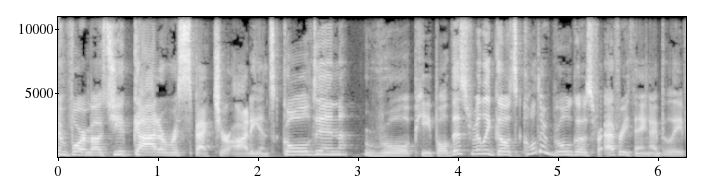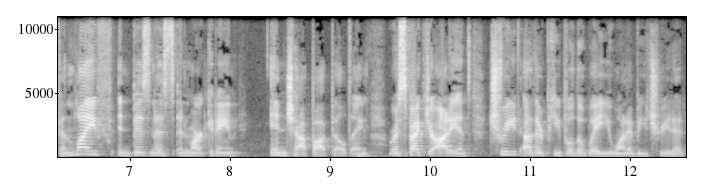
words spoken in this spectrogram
and foremost, you gotta respect your audience. Golden rule, people. This really goes, golden rule goes for everything, I believe, in life, in business, in marketing, in chatbot building. Respect your audience. Treat other people the way you want to be treated.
